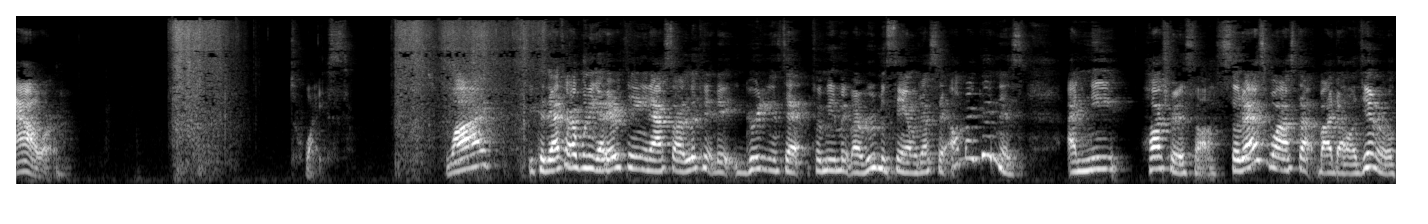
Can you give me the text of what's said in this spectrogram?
hour? Twice. Why? Because after I went and got everything and I started looking at the ingredients that for me to make my Reuben sandwich, I said, oh my goodness, I need horseradish sauce. So that's why I stopped by Dollar General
